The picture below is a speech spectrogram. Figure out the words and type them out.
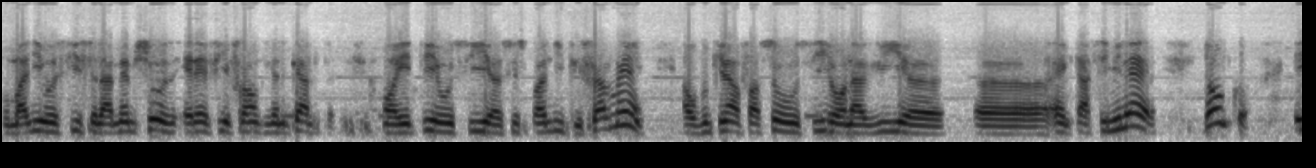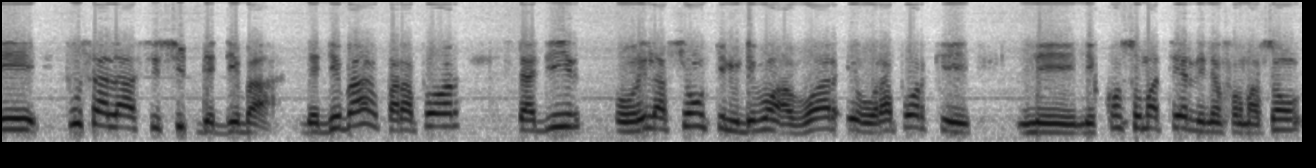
Au Mali aussi, c'est la même chose. RFI France 24 ont été aussi suspendus puis fermés. Au Burkina Faso aussi, on a vu un cas similaire. Donc, et tout ça là suscite des débats. Des débats par rapport, c'est-à-dire aux relations que nous devons avoir et aux rapports que les, consommateurs de l'information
